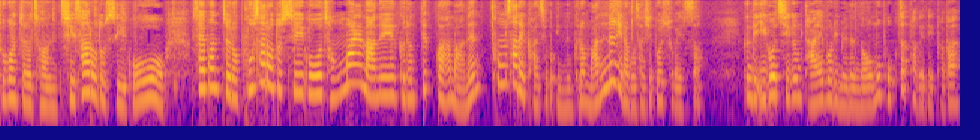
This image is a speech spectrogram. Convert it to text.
두 번째로 전치사로도 쓰이고 세 번째로 부사로도 쓰이고 정말 많은 그런 뜻과 많은 품사를 가지고 있는 그런 만능이라고 사실 볼 수가 있어. 근데 이거 지금 다 해버리면 너무 복잡하게 될까봐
